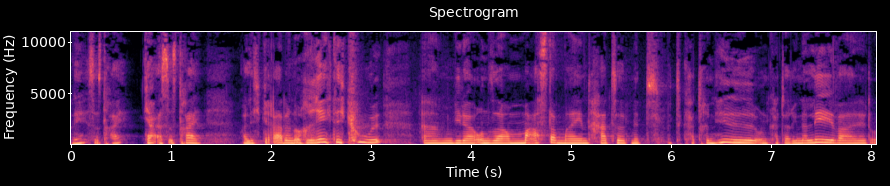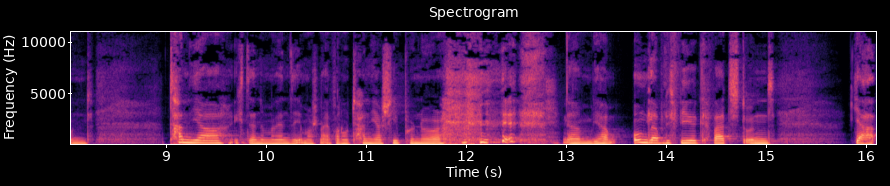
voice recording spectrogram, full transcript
Nee, ist es drei? Ja, es ist drei, weil ich gerade noch richtig cool ähm, wieder unser Mastermind hatte mit, mit Katrin Hill und Katharina Lewald und Tanja. Ich nenne, sie immer schon einfach nur Tanja Shepreneur. ähm, wir haben unglaublich viel gequatscht und ja,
